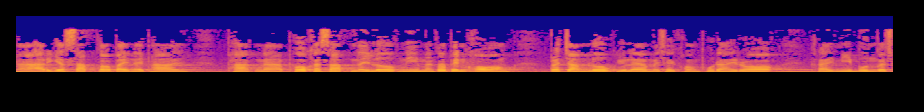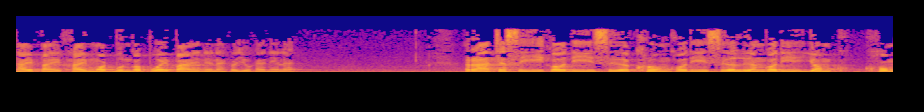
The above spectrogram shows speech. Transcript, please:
หาอริยทรัพย์ต่อไปในภาย ภาคหน้าโภคทรัพย์ในโลกนี้มันก็เป็นของ ประจำโลกอยู่แล้วไม่ใช่ของผู้ใดหรอก ใครมีบุญก็ใช้ไป ใครหมดบุญก็ป่วยไปเนี่ยนะก็อยู่แค่นี้แหละ ราชสีก็ดีเสือโคร่งก็ดีเสือเหลืองก็ดี ย่อมข่ม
